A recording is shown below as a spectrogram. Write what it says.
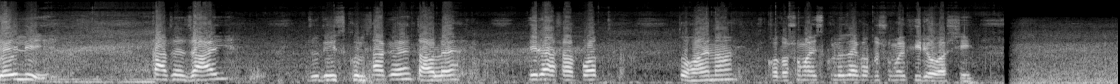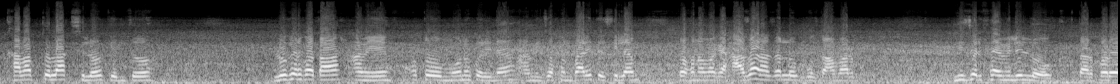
ডেইলি কাজে যাই। যদি স্কুল থাকে তাহলে ফিরে আসার পথ তো হয় না। কত সময় স্কুলে যাই, কত সময় ফিরেও আসি। খারাপ তো লাগছিল, কিন্তু লোকের কথা আমি অত মনে করি না। আমি যখন বাড়িতে ছিলাম, তখন আমাকে হাজার হাজার লোক বলতো, আমার নিজের ফ্যামিলির লোক, তারপরে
